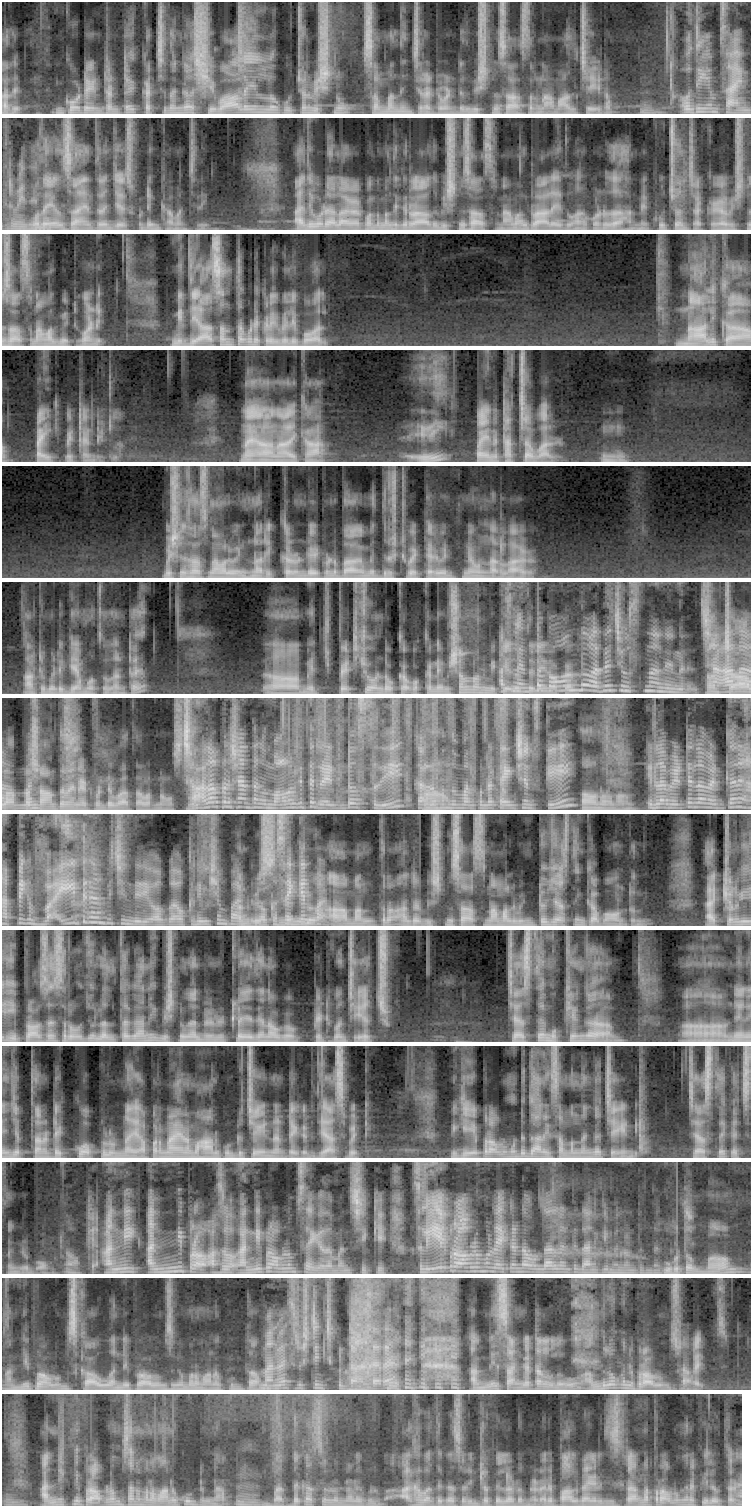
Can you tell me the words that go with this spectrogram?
అదే. ఇంకోటి ఏంటంటే ఖచ్చితంగా శివాలయంలో కూర్చొని విష్ణు సంబంధించినటువంటిది విష్ణు సహస్రనామాలు చేయడం. ఉదయం సాయంత్రం ఉదయం సాయంత్రం చేసుకుంటే ఇంకా మంచిది. అది కూడా అలాగా కొంతమందికి రాదు విష్ణు సహస్రనామాలు రాలేదు అనుకోండి. ఉదాహరణ కూర్చొని చక్కగా విష్ణు సహస్రనామాలు పెట్టుకోండి. మీ ధ్యాస అంతా కూడా ఇక్కడికి వెళ్ళిపోవాలి. నాలిక పైకి పెట్టండి ఇట్లా. నాలిక ఇది పైన టచ్ అవ్వాలి. విష్ణు సహస్రనామాలు వింటున్నారు. ఇక్కడ ఉండేటువంటి భాగం మీద దృష్టి పెట్టారు వింటూనే ఉన్నారు లాగా ఆటోమేటిక్ ఏమవుతుందంటే మీరు పెట్టి చూడండి ఒక ఒక్క నిమిషంలో మీకు ఏదో బాగుందో అదే చూస్తున్నాను నేను. చాలా ప్రశాంతమైనటువంటి వాతావరణం వస్తుంది. చాలా ప్రశాంతంగా ఉంది. మామూలుగా అయితే రెడ్ వస్తుంది. కళ్ళ. ముందు మనకున్న టెన్షన్స్కి. అవునవునవును. ఇలా పెట్టి ఇలా పెట్టగానే హ్యాపీగా వైట్గా అనిపించింది ఒక ఒక నిమిషం పాటు ఒక సెకండ్ ఆ మంత్రం అంటే విష్ణు సహస్రనామాలు వింటూ చేస్తే ఇంకా బాగుంటుంది. యాక్చువల్గా ఈ ప్రాసెస్ రోజు లలిత కానీ విష్ణు కానీ రెండిట్లో ఏదైనా ఒక పెట్టుకొని చేయొచ్చు. చేస్తే ముఖ్యంగా నేనేం చెప్తానంటే ఎక్కువ అప్పులు ఉన్నాయి. అపర్ణాయన మహా అనుకుంటూ చేయండి అంటే ఇక్కడ ధ్యాస పెట్టి. మీకు ఏ ప్రాబ్లం ఉంటే దానికి సంబంధంగా చేయండి. చేస్తే ఖచ్చితంగా బాగుంటుంది. ఓకే. అన్ని అన్ని ప్రా అసలు అన్ని ప్రాబ్లమ్స్ కదా మనిషికి. అసలు ఏ ప్రాబ్లమ్ లేకుండా ఉండాలంటే దానికి ఏమైనా ఉంటుందండి ఒకటమ్మా అన్ని ప్రాబ్లమ్స్ కావు అన్ని ప్రాబ్లమ్స్గా మనం అనుకుంటాం మనమే సృష్టించుకుంటా అంటారా అన్ని సంఘటనలు అందులో కొన్ని ప్రాబ్లమ్స్ ఉంటాయి. అన్నిటినీ ప్రాబ్లమ్స్ అని మనం అనుకుంటున్నాం. బద్దకస్తుడు ఉన్నాడు బాగా బద్దకస్తుడు ఇంట్లో పిల్లడు ఉన్నాడు. అరే పాల ప్యాకెట్ తీసుకురా అన్న ప్రాబ్లంగానే ఫీల్ అవుతాడు.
